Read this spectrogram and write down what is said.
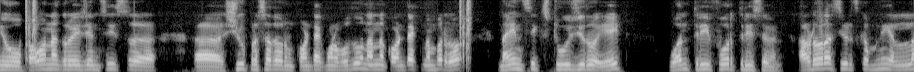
ನೀವು ಪವನ್ ಅಗ್ರೋ ಏಜೆನ್ಸೀಸ್ ಶಿವಪ್ರಸಾದ್ ಅವ್ರನ್ನ ಕಾಂಟ್ಯಾಕ್ಟ್ ಮಾಡ್ಬೋದು. ನನ್ನ contact number nine six two zero eight one three four three seven. Ardora seeds company ಎಲ್ಲ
